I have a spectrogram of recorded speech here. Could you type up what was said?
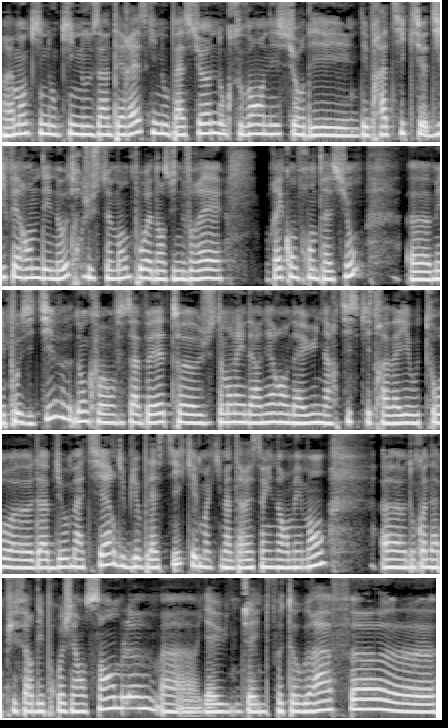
vraiment qui nous qui nous intéressent, qui nous passionnent. Donc souvent, on est sur des, des pratiques différentes des nôtres, justement, pour être dans une vraie vraie confrontation, euh, mais positive. Donc on- ça peut être euh, justement l'année dernière, on a eu une artiste qui travaillait autour euh, de la biomatière, du bioplastique, et moi qui m'intéressait énormément. Euh, donc on a pu faire des projets ensemble. Euh, Il y a eu déjà une photographe, il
